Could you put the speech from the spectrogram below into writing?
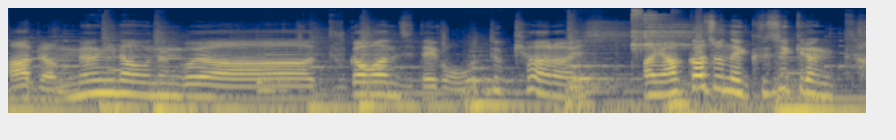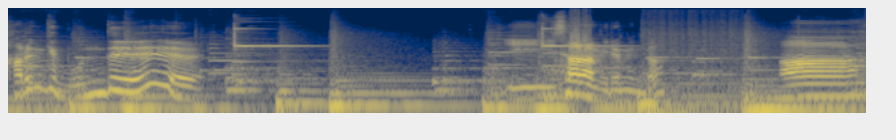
아 몇 명이 나 오는 거야 누가 왔는지 내가 어떻게 알아 이씨. 아니 아까 전에 그 새끼랑 다른 게 뭔데 이, 이 사람 이름인가? 아...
